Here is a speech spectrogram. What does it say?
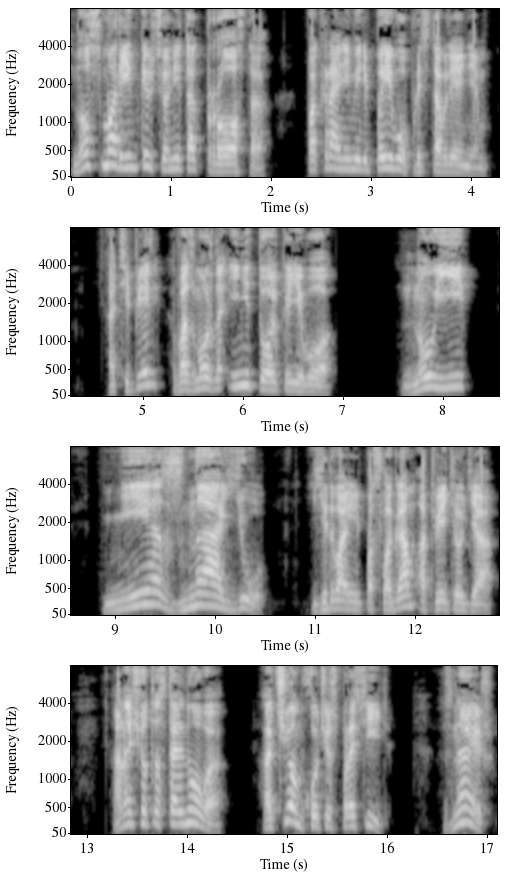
но с Маринкой все не так просто, по крайней мере по его представлениям. А теперь, возможно, и не только его. Ну и... Не знаю, едва ли не по слогам ответил я. А насчет остального, о чем хочешь спросить? Знаешь,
